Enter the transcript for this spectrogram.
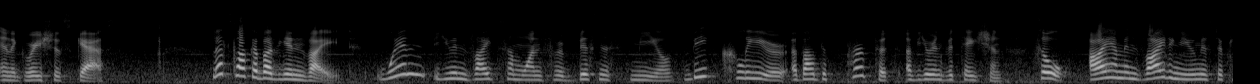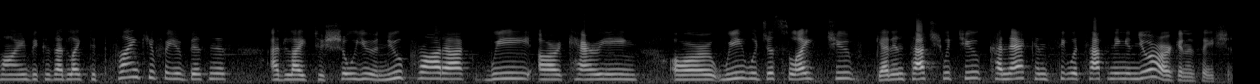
and a gracious guest. Let's talk about the invite. When you invite someone for a business meal, be clear about the purpose of your invitation. So, I am inviting you, Mr. Klein, because I'd like to thank you for your business. I'd like to show you a new product we are carrying, or we would just like to get in touch with you, connect, and see what's happening in your organization.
